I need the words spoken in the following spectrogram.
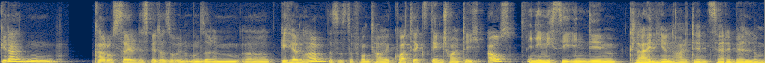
Gedanken Karussell, das wir da so in unserem äh, Gehirn haben. Das ist der frontale Kortex. Den schalte ich aus, indem ich sie in dem Kleinhirn halte, im Cerebellum,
